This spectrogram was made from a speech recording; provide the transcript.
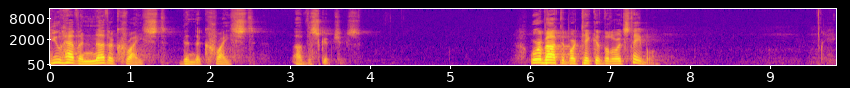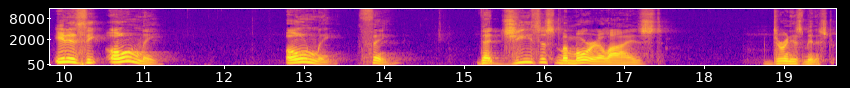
you have another Christ than the Christ of the Scriptures. We're about to partake of the Lord's table. It is the only, only thing that Jesus memorialized during his ministry.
